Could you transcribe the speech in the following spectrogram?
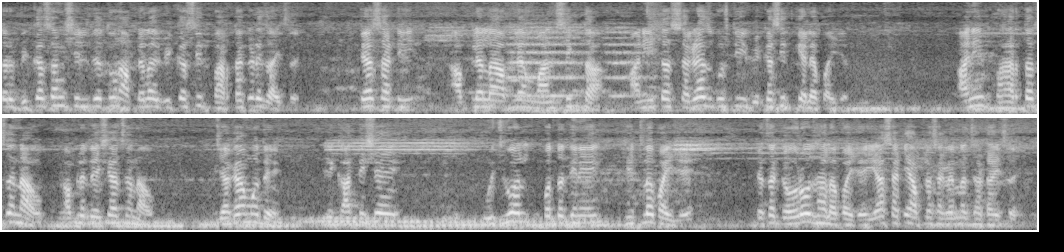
तर विकसनशीलतेतून आपल्याला विकसित भारताकडे जायचं आहे त्यासाठी आपल्याला आपल्या मानसिकता आणि इतर सगळ्याच गोष्टी विकसित केल्या पाहिजेत. आणि भारताचं नाव आपल्या देशाचं नाव जगामध्ये एक अतिशय उज्ज्वल पद्धतीने घेतलं पाहिजे. त्याचा गौरव झाला पाहिजे. यासाठी आपल्या सगळ्यांना झटायचं आहे.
